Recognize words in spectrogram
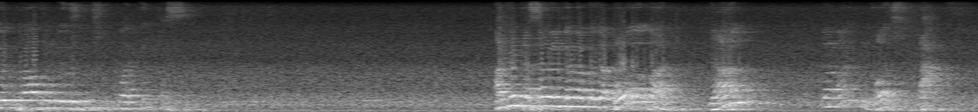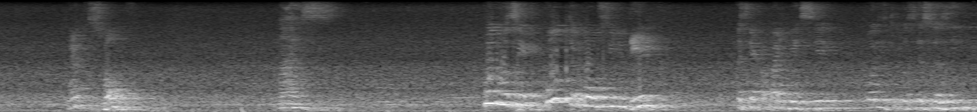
eu provo o meu justo com a tentação. A tentação então é uma coisa boa, Não, não é negócio fraco. né, que somos. Mas, quando você conta com o auxílio dele, você é capaz de vencer coisas que você sozinho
